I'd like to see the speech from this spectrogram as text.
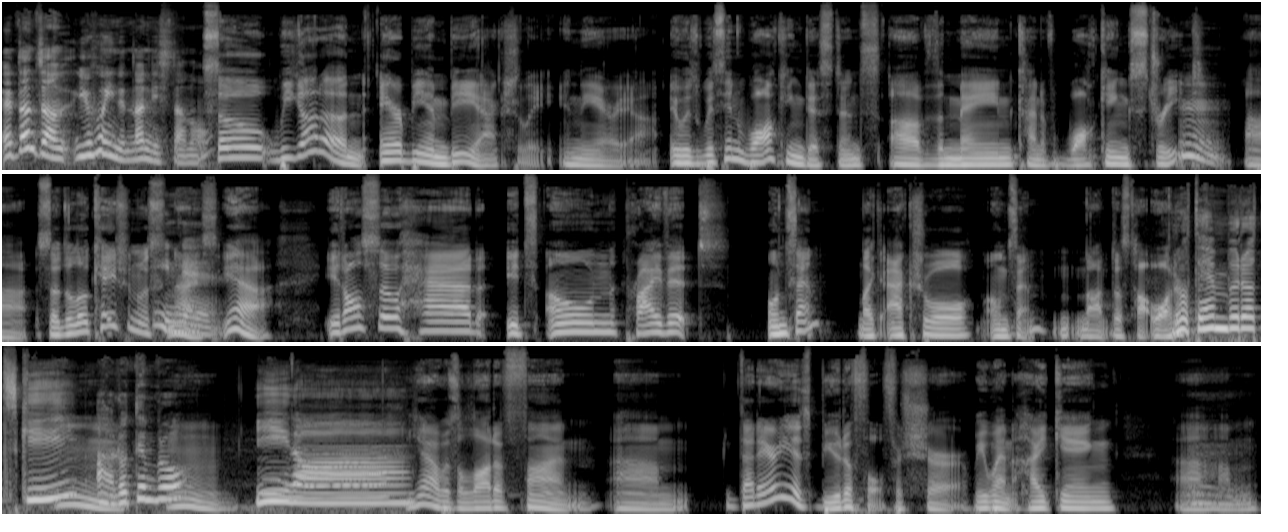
え、たんちゃん、湯布院で何したの So we got an Airbnb actually in the area. It was within walking distance of the main kind of walking street. Uh, so the location was nice. Yeah. It also had its own private onsen, like actual onsen, not just hot water. 露天風呂付き、 Mm. あ、露天風呂、 Mm. いいなぁ。 Yeah, it was a lot of fun. Um, that area is beautiful for sure. We went hiking, um,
